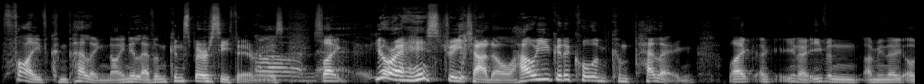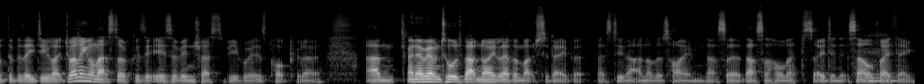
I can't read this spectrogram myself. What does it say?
five compelling 9/11 conspiracy theories. Oh, It's like you're a history channel. How are you going to call them compelling? Like uh, you know, even I mean, they oh, they do like dwelling on that stuff because it is of interest to people. It is popular. Um, I know we haven't talked about 9/11 much today, but let's do that another time. That's a that's a whole episode in itself. I think.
